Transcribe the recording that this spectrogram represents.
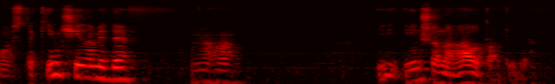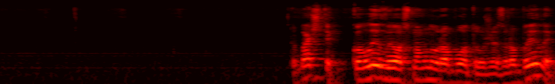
Ось таким чином іде нога. І інша нога отак іде. То бачите, коли ви основну роботу вже зробили,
